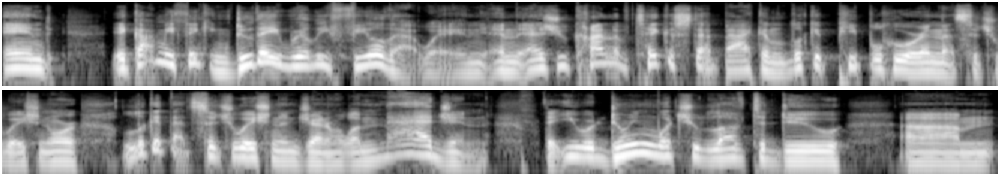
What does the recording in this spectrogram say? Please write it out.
And it got me thinking do they really feel that way? And, and as you kind of take a step back and look at people who are in that situation or look at that situation in general imagine that you were doing what you love to do um,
